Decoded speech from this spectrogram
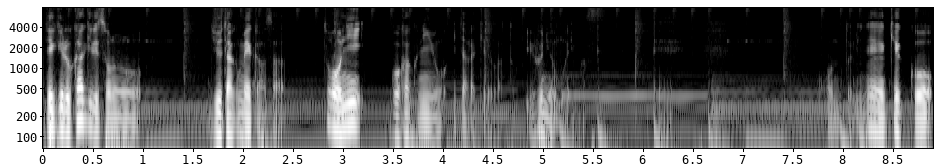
できる限りその、住宅メーカーさん等にご確認をいただければというふうに思います。えー、本当にね、結構、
